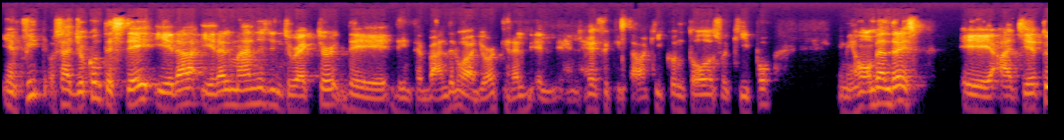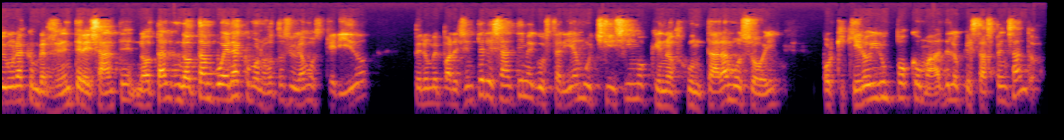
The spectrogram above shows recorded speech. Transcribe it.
Y en fin, o sea, yo contesté y era, y era el managing director de, de Interbrand de Nueva York, que era el, el, jefe que estaba aquí con todo su equipo. Y me dijo, hombre Andrés, eh, ayer tuve una conversación interesante, no tan, no tan buena como nosotros hubiéramos querido, pero me pareció interesante y me gustaría muchísimo que nos juntáramos hoy porque quiero oír un poco más de lo que estás pensando.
